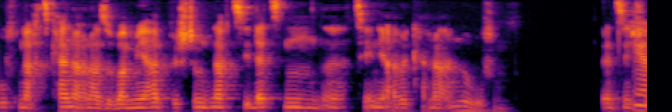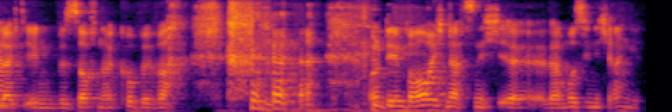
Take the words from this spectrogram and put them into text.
ruft nachts keiner an. Also bei mir hat bestimmt nachts die letzten äh, zehn Jahre keiner angerufen. Wenn es nicht ja. vielleicht irgendein besoffener Kuppel war. und den brauche ich nachts nicht, äh, da muss ich nicht rangehen.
